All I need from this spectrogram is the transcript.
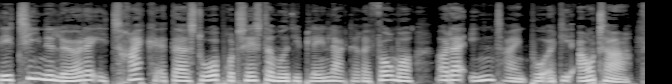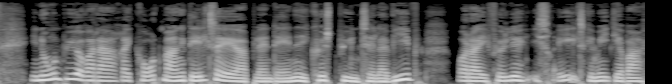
Det er 10. lørdag i træk, at der er store protester mod de planlagte reformer, og der er ingen tegn på, at de aftager. I nogle byer var der rekordmange deltagere, blandt andet i kystbyen Tel Aviv, hvor der ifølge israelske medier var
